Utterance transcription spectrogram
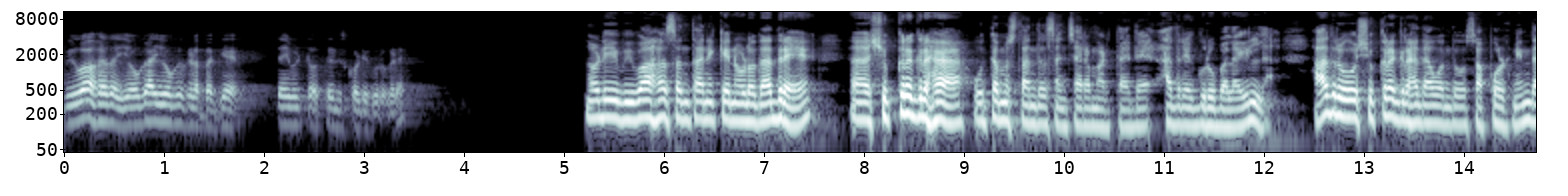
ವಿವಾಹದ ಯೋಗಾಯೋಗಗಳ ಬಗ್ಗೆ ದಯವಿಟ್ಟು ತಿಳಿಸ್ಕೊಡಿ ಗುರುಗಳೇ. ನೋಡಿ ವಿವಾಹ ಸಂತಾನಕ್ಕೆ ನೋಡೋದಾದರೆ ಶುಕ್ರಗ್ರಹ ಶುಕ್ರ ಗ್ರಹ ಉತ್ತಮ ಸ್ಥಾನದಲ್ಲಿ ಸಂಚಾರ ಮಾಡ್ತಾ ಇದೆ. ಆದರೆ ಗುರುಬಲ ಇಲ್ಲ. ಆದರೂ ಶುಕ್ರ ಗ್ರಹದ ಒಂದು ಸಪೋರ್ಟ್ನಿಂದ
